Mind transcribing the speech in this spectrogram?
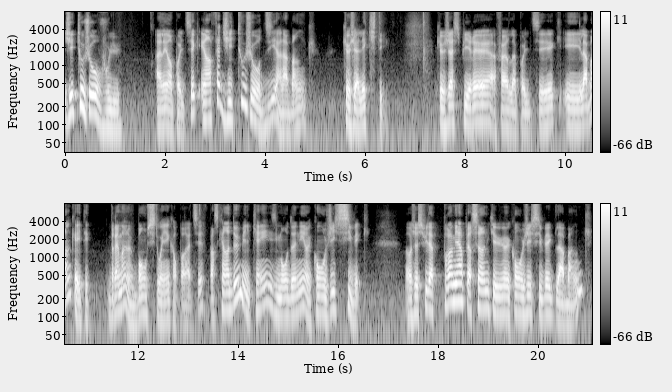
j'ai toujours voulu aller en politique. Et en fait, j'ai toujours dit à la banque que j'allais quitter que j'aspirais à faire de la politique. Et la banque a été vraiment un bon citoyen corporatif parce qu'en 2015, ils m'ont donné un congé civique. Alors, je suis la première personne qui a eu un congé civique de la banque.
